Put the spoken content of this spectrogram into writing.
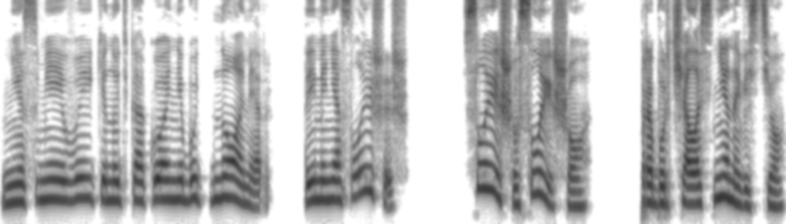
«Не смей выкинуть какой-нибудь номер. Ты меня слышишь?» «Слышу, слышу», — пробурчала с ненавистью,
